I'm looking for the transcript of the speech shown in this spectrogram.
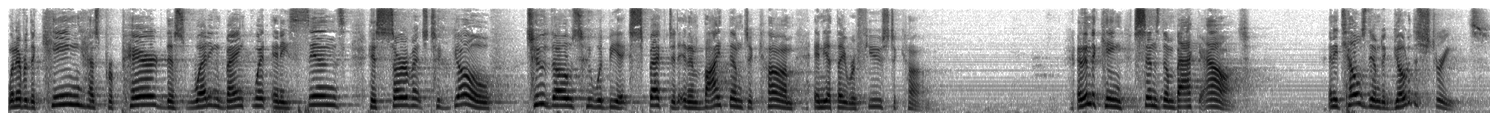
Whenever the king has prepared this wedding banquet and he sends his servants to go to those who would be expected and invite them to come, and yet they refuse to come. And then the king sends them back out. And he tells them to go to the streets.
